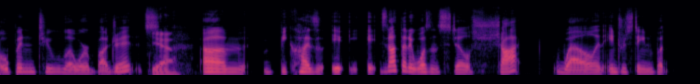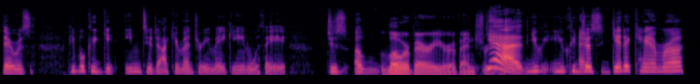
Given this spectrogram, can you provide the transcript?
open to lower budgets yeah. um because it, it- it's not that it wasn't still shot well and interesting but there was people could get into documentary making with a just a lower barrier of entry. Yeah you you could just get a camera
